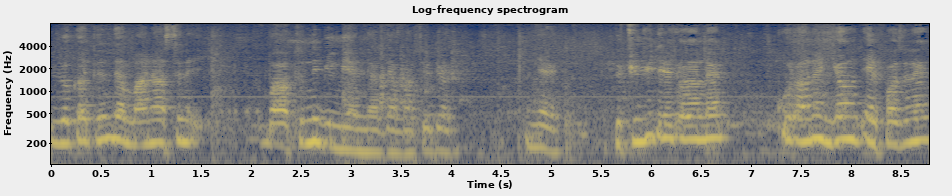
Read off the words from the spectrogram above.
lügatının da manasını, batını bilmeyenlerden bahsediyor. Evet. Üçüncü derece olanlar Kur'an'ın yalnız elfazını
